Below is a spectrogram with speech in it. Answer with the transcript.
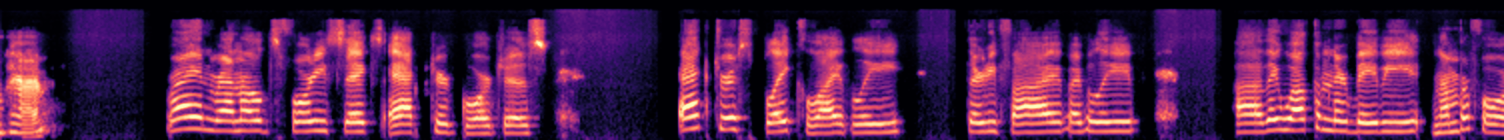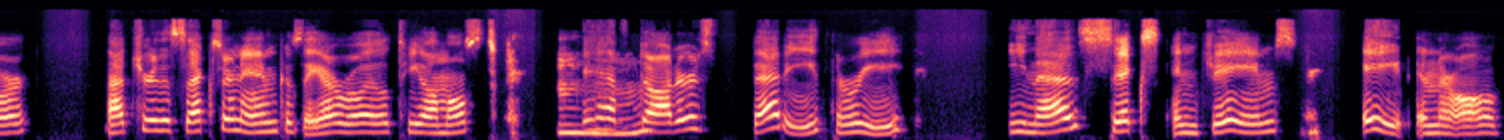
Okay. Ryan Reynolds, 46, actor, gorgeous. Actress Blake Lively, 35, I believe. Uh, they welcome their baby, number four. Not sure the sex or name because they are royalty almost. They have Mhm. daughters, Betty, three, Inez, six, and James, eight. And they're all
